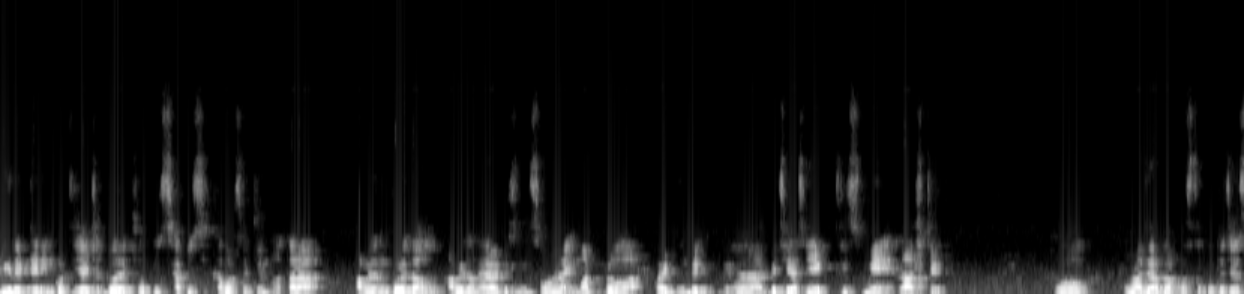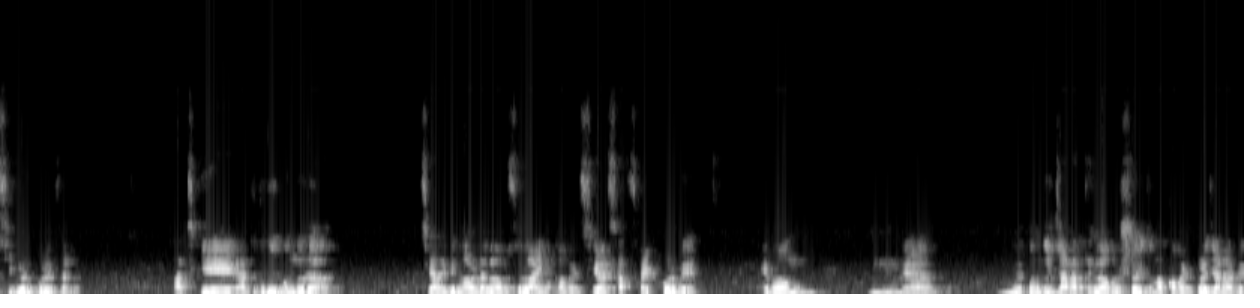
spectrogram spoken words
ডিএলএড ট্রেনিং করতে চাইছো দু হাজার চব্বিশ, ছাব্বিশ শিক্ষাবর্ষের জন্য, তারা আবেদন করে দাও। আবেদনের আর বেশি দিন সময় নাই, মাত্র কয়েকদিন বেঁচে আছে, একত্রিশ মে লাস্ট ডেট তো তোমরা যারা দরখাস্ত করতে চাও, শীঘ্রই করে ফেলো। আজকে এতটুকুই বন্ধুরা। চ্যানেলটি ভালো লাগলে অবশ্যই লাইক কমেন্ট শেয়ার সাবস্ক্রাইব করবে এবং কোনো কিছু জানার থাকলে অবশ্যই তোমরা কমেন্ট করে জানাবে।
